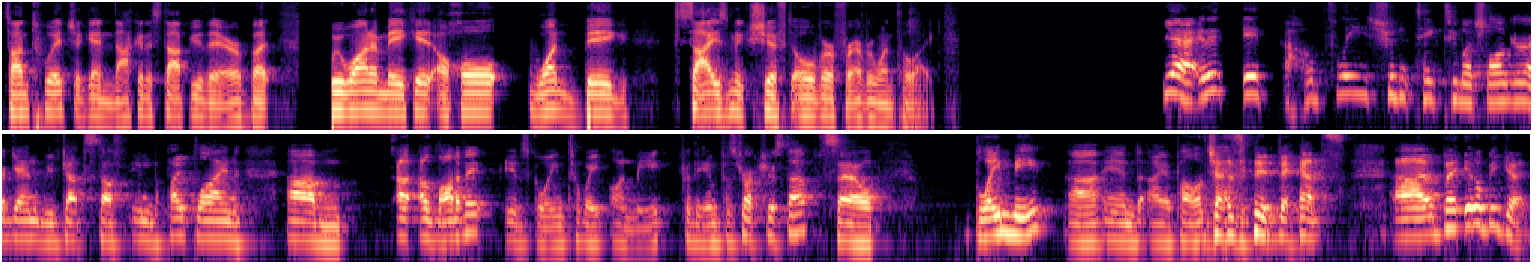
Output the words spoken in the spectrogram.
It's on Twitch. Again, not going to stop you there, but we want to make it a whole one big seismic shift over for everyone to like. Yeah, and it, it hopefully shouldn't take too much longer. Again, we've got stuff in the pipeline. Um, a, a lot of it is going to wait on me for the infrastructure stuff. So blame me, uh, and I apologize in advance. Uh, but it'll be good.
